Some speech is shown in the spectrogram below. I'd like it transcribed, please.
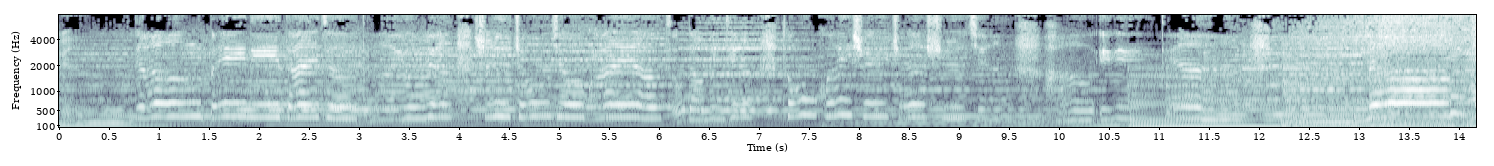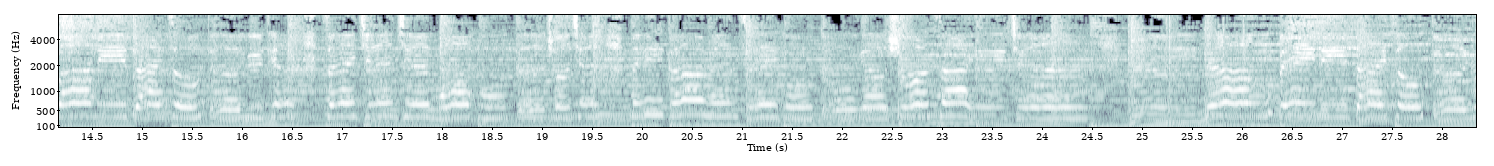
原谅被你带走的永远，是终究快要走到明天，痛会随着时间好一点。原谅把你带走的雨天，在渐渐模糊的窗前，每个人最后都要说再见。原谅被你带走的永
